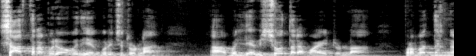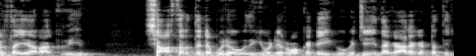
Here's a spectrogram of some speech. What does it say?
ശാസ്ത്ര പുരോഗതിയെക്കുറിച്ചിട്ടുള്ള കുറിച്ചിട്ടുള്ള വലിയ വിശ്വോത്തരമായിട്ടുള്ള പ്രബന്ധങ്ങൾ തയ്യാറാക്കുകയും ശാസ്ത്രത്തിന്റെ പുരോഗതിക്ക് വേണ്ടി റോക്കറ്റ് അയക്കുകയൊക്കെ ചെയ്യുന്ന കാലഘട്ടത്തിൽ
